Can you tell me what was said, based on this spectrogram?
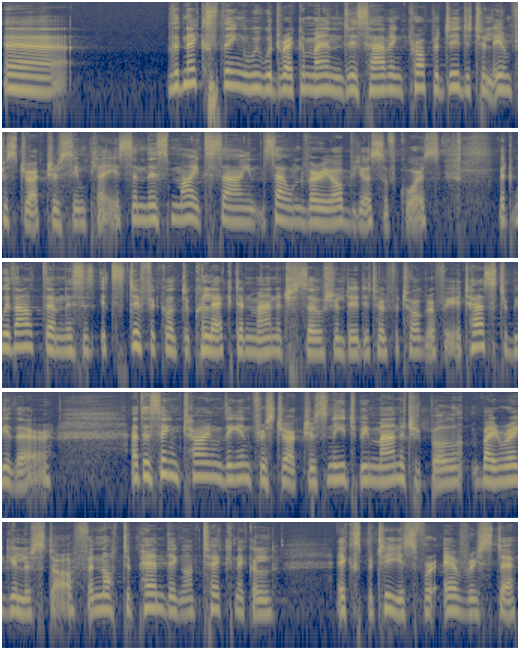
the next thing we would recommend is having proper digital infrastructures in place, and this might sound, sound very obvious, of course, but without them, is, it's difficult to collect and manage social digital photography. It has to be there. At the same time, the infrastructures need to be manageable by regular staff and not depending on technical expertise for every step.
